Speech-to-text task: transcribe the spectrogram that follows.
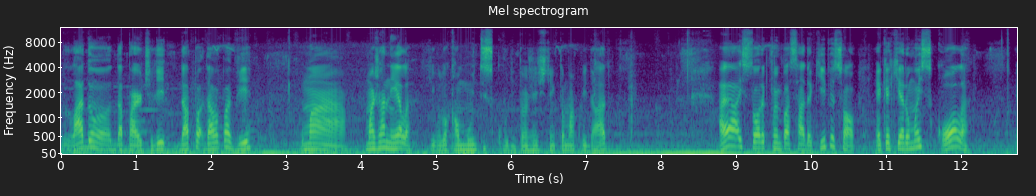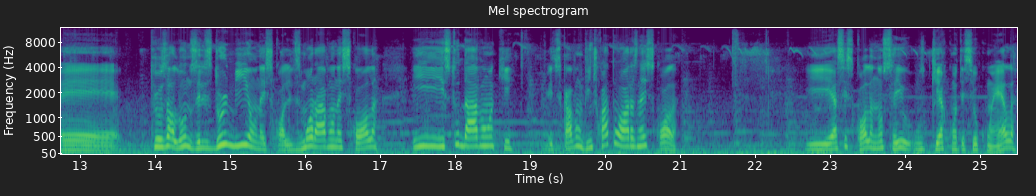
lá do, da parte ali, dava pra ver uma, uma janela aqui, um local muito escuro, então a gente tem que tomar cuidado. A, história que foi passada aqui, pessoal, é que aqui era uma escola é, que os alunos, eles dormiam na escola, eles moravam na escola e estudavam aqui. Eles ficavam 24 horas na escola. E essa escola, não sei o, o que aconteceu com ela,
